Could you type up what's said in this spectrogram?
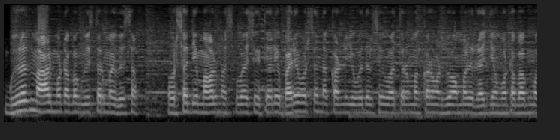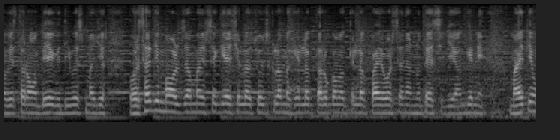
ગુજરાતમાં હાલ મોટાભાગ વિસ્તારમાં વેસા, વરસાદી માહોલમાં છવાય છે. ત્યારે ભારે વરસાદના કારણે જે વાદળછાયું વાતાવરણમાં કરવણ જોવા મળે. રાજ્યના મોટાભાગમાં વિસ્તારોમાં બે દિવસમાં જે વરસાદી માહોલ જમાયો છે. ગયા છેલ્લા કલાકમાં કેટલાક તાલુકામાં કેટલાક ભારે વરસાદના નોંધાય છે. જે અંગેની માહિતી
